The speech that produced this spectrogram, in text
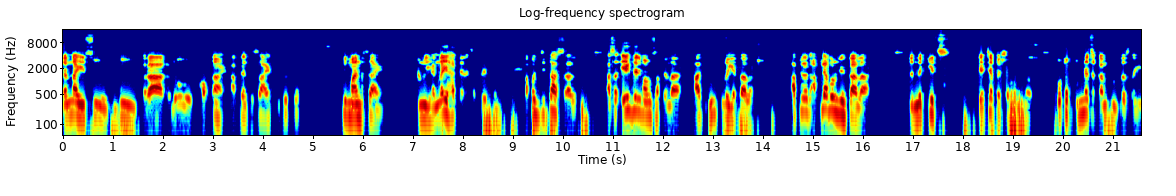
त्यांना ही सूट दुःख राग लोक भावना आहे. आपल्याला जसं आहे ती माणसं आहे आणि ह्यांनाही हात देण्याचा प्रयत्न आपण जिथं असाल असा एक जरी माणूस आपल्याला हात घेऊन पुढे घेता आला आपल्याला आपल्याबरोबर नेता आला तर नक्कीच याच्यापेक्षा मोठं पुण्याचं काम कोणतंच नाही.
